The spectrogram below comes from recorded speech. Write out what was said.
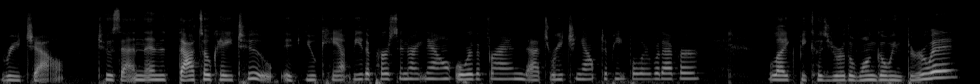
reach out to us. And then that's okay too. If you can't be the person right now or the friend that's reaching out to people or whatever, like because you're the one going through it,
